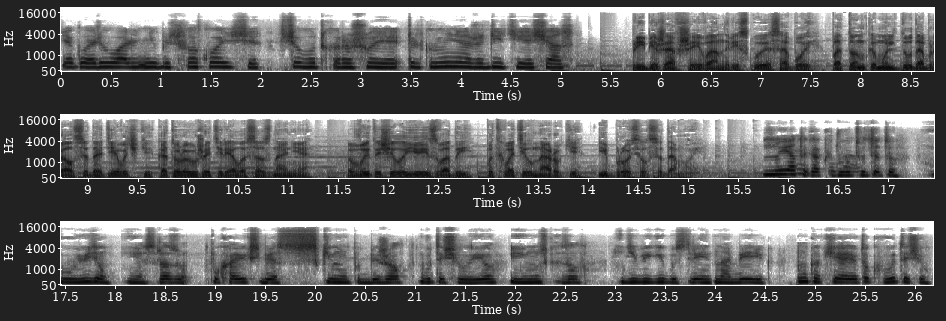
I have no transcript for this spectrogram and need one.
Я говорю, Валя, не беспокойся, все будет хорошо, я... только меня ждите, я сейчас. Прибежавший Иван, рискуя собой, по тонкому льду добрался до девочки, которая уже теряла сознание, вытащил ее из воды, подхватил на руки и бросился домой. Ну, я-то как вот, вот эту увидел, я сразу пуховик себе скинул, подбежал, вытащил ее и ему сказал, иди беги быстрее на берег. Ну, как я ее только вытащил,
